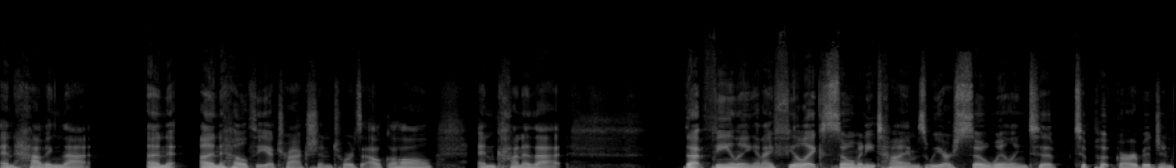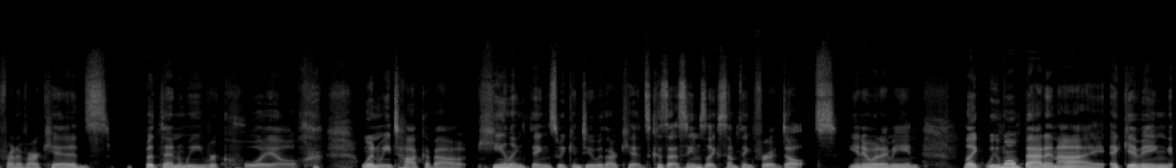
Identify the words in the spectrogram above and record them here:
and having that an unhealthy attraction towards alcohol and kind of that that feeling and i feel like so many times we are so willing to to put garbage in front of our kids but then we recoil when we talk about healing things we can do with our kids because that seems like something for adults you know what i mean like we won't bat an eye at giving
